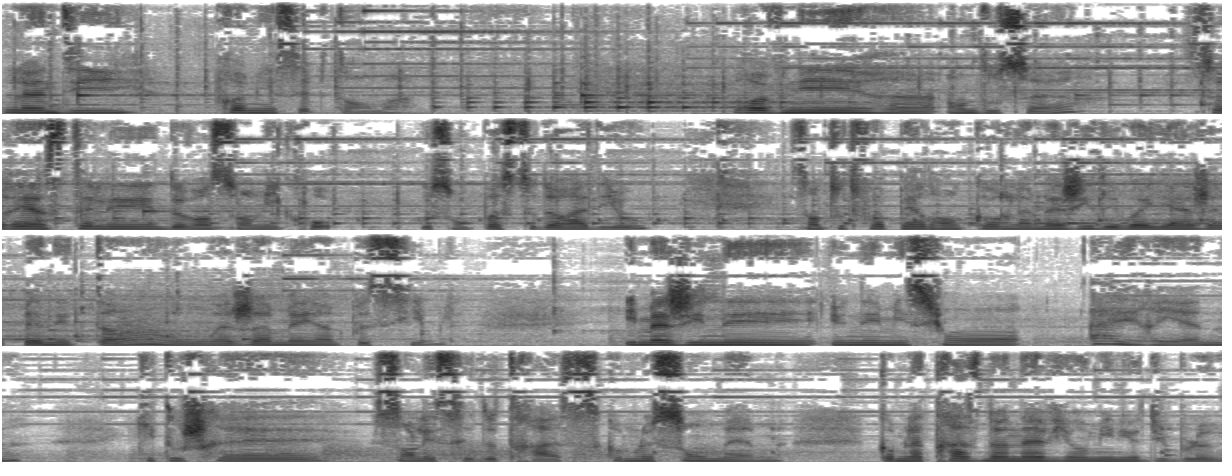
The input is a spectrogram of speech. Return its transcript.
Lundi 1er septembre. Revenir en douceur, se réinstaller devant son micro ou son poste de radio, sans toutefois perdre encore la magie des voyages à peine éteints ou à jamais impossibles. Imaginer une émission aérienne qui toucherait sans laisser de traces, comme le son même, comme la trace d'un avion au milieu du bleu.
